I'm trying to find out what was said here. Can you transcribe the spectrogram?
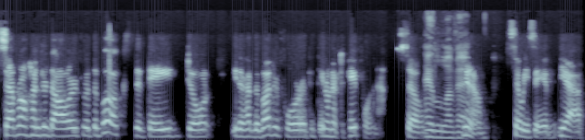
several hundred dollars worth of books that they don't either have the budget for or that they don't have to pay for now. So, I love it. you know, so easy. Yeah.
